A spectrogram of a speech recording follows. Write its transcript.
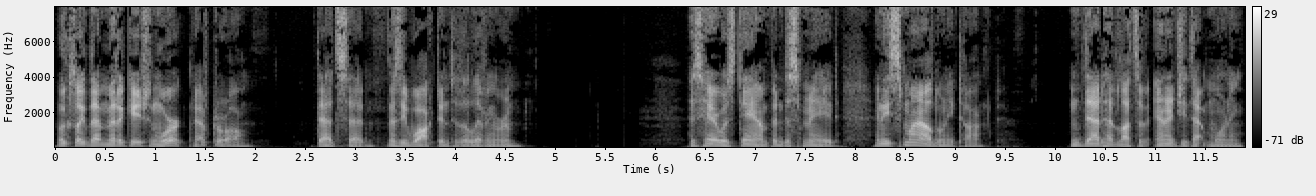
Looks like that medication worked, after all, Dad said as he walked into the living room. His hair was damp and dismayed, and he smiled when he talked. Dad had lots of energy that morning,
